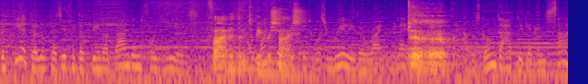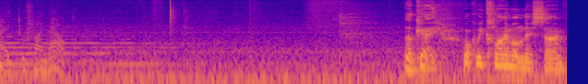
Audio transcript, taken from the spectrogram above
The theater looked as if it had been abandoned for years. Five of them to I be precise. if it was really the right place. Duh. I was going to have to get inside to find out. Okay, what can we climb on this time?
